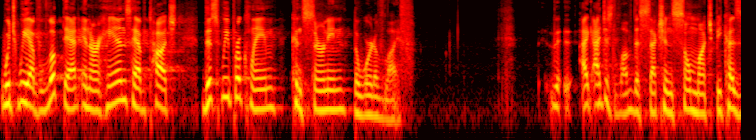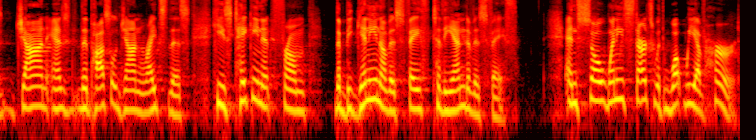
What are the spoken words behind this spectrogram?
which we have looked at and our hands have touched, this we proclaim concerning the word of life. I, just love this section so much because John, as the Apostle John writes this, he's taking it from the beginning of his faith to the end of his faith. And so when he starts with what we have heard,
